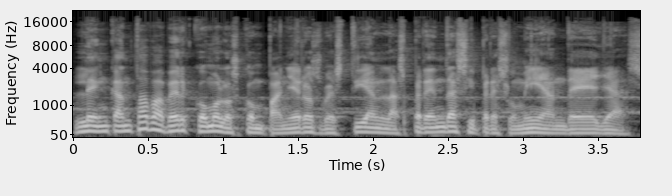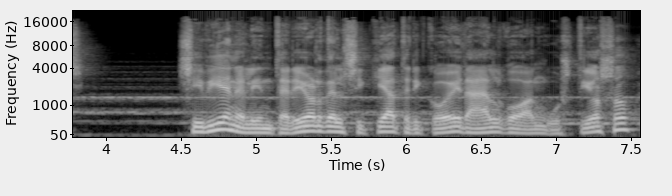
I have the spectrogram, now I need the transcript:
Le encantaba ver cómo los compañeros vestían las prendas y presumían de ellas. Si bien el interior del psiquiátrico era algo angustioso,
